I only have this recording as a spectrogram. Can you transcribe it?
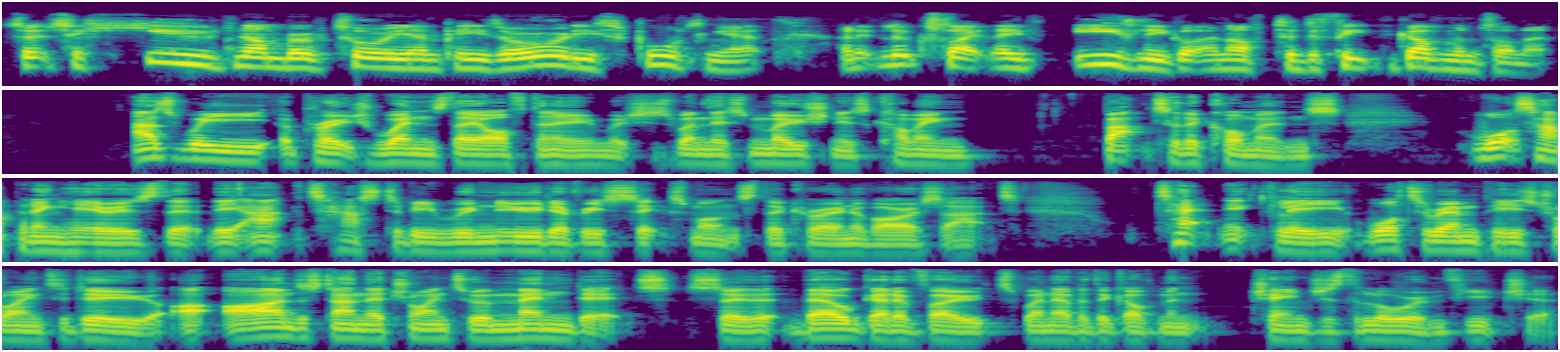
So it's a huge number of Tory MPs are already supporting it, and it looks like they've easily got enough to defeat the government on it. As we approach Wednesday afternoon, which is when this motion is coming back to the Commons, what's happening here is that the Act has to be renewed every six months, the Coronavirus Act technically, what are MPs trying to do? I, I, understand they're trying to amend it so that they'll get a vote whenever the government changes the law in future.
